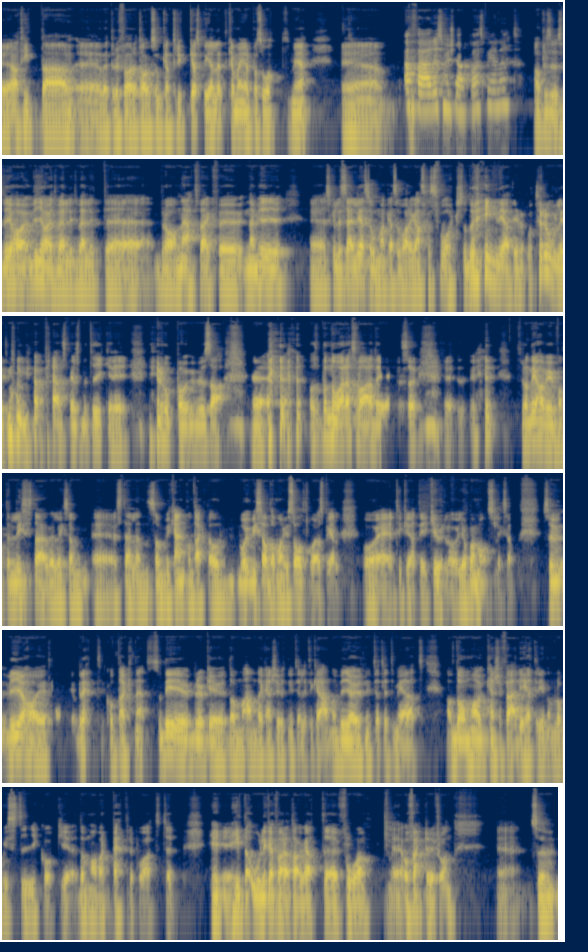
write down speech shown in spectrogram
eh, att hitta eh, vet du, företag som kan trycka spelet, kan man hjälpas åt med. Eh, Affärer som vill köpa spelet. Ja, precis. Vi har, vi har ett väldigt, väldigt eh, bra nätverk. För när vi eh, skulle sälja Zomaka så var det ganska svårt. Så då ringde jag till otroligt många brädspelsbutiker i Europa och USA. Eh, och på några svarade. Så, eh, från det har vi fått en lista över liksom, eh, ställen som vi kan kontakta och vissa av dem har ju sålt våra spel och eh, tycker att det är kul att jobba med oss. Liksom. Så vi har ett brett kontaktnät. Så det brukar ju de andra kanske utnyttja lite grann och vi har utnyttjat lite mer att ja, de har kanske färdigheter inom logistik och eh, de har varit bättre på att typ, hitta olika företag att eh, få eh, offerter ifrån. Så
